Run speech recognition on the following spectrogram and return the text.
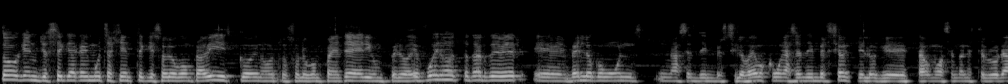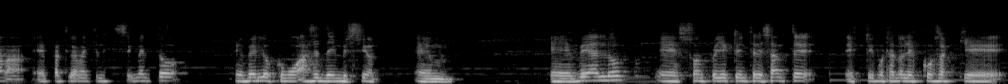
tokens. Yo sé que acá hay mucha gente que solo compra Bitcoin, otros solo compran Ethereum, pero es bueno tratar de ver, eh, verlo como un, un asset de inversión. Si lo vemos como un asset de inversión, que es lo que estamos haciendo en este programa, eh, particularmente en este segmento, es verlos como assets de inversión. Eh, eh, véanlo, eh, son proyectos interesantes. Estoy mostrándoles cosas que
